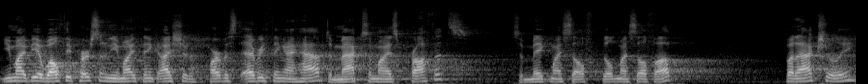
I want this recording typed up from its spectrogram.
you might be a wealthy person and you might think, I should harvest everything I have to maximize profits, to make myself, build myself up. But actually,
